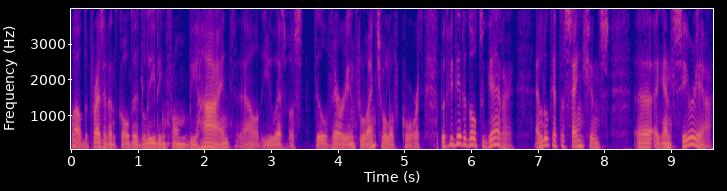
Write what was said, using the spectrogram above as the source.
well, the president called it leading from behind. Well, the U.S. was still very influential, of course, but we did it all together. And look at the sanctions uh, against Syria.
